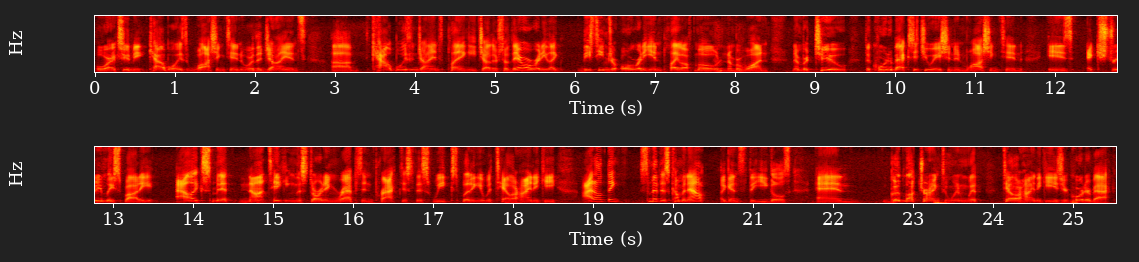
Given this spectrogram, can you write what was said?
or excuse me, Cowboys, Washington, or the Giants. Um, Cowboys and Giants playing each other, so they're already like these teams are already in playoff mode. Number one, number two, the quarterback situation in Washington is extremely spotty. Alex Smith not taking the starting reps in practice this week, splitting it with Taylor Heinicke. I don't think Smith is coming out against the Eagles, and good luck trying to win with Taylor Heinicke as your quarterback.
